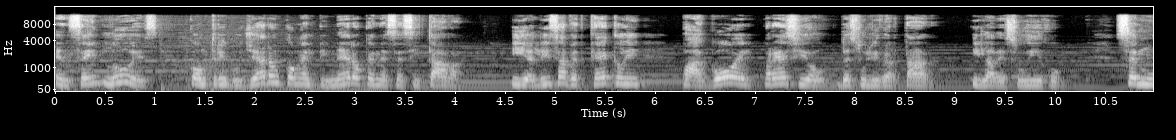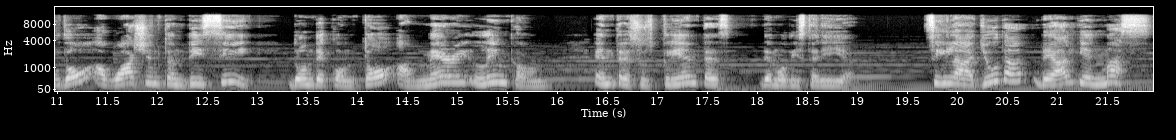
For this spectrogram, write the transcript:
en St. Louis contribuyeron con el dinero que necesitaba y Elizabeth Keckley pagó el precio de su libertad y la de su hijo. Se mudó a Washington, D.C donde contó a Mary Lincoln entre sus clientes de modistería. Sin la ayuda de alguien más,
